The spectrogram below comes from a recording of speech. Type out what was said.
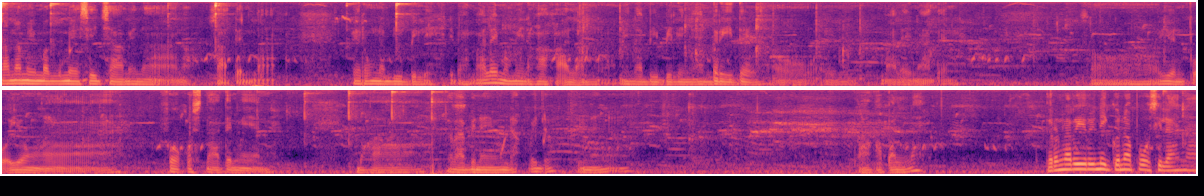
Sana may mag-message sa amin na ano, sa atin na merong nabibili, 'di ba? Malay mo may nakakaalam, may nabibili na breeder. Oo, ayun, malay natin. So, yun po yung ah, focus natin ngayon. Baka grabe na yung duckweed oh. Tingnan nyo. Pakakapal na. Pero naririnig ko na po sila na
